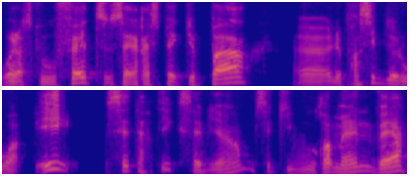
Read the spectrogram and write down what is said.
Ou alors, ce que vous faites, ça ne respecte pas le principe de loi. Et cet article, c'est bien, c'est qu'il vous ramène vers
